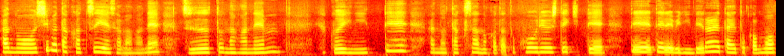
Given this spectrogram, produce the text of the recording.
あの柴田勝家様がねずっと長年、福井に行ってあのたくさんの方と交流してきてでテレビに出られたりとかも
